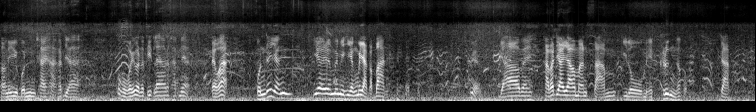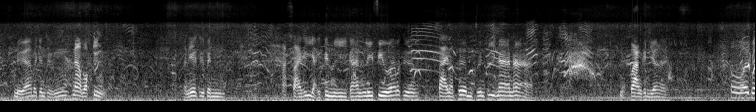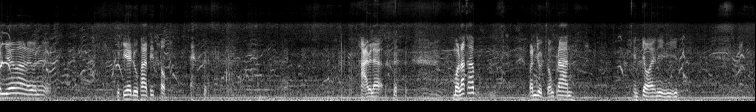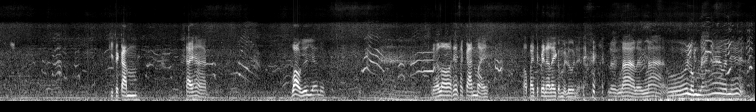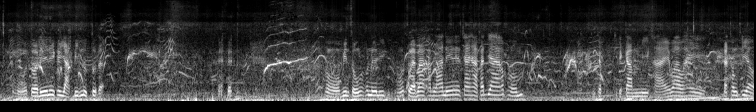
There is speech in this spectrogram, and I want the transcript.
ตอนนี้อยู่บนชายหาดพัทยาโอ้โหวันนี้วันอาทิตย์แล้วนะครับเนี่ย แต่ว่าคนก็ยังเยอะไม่มียังไม่อยากกลับบ้านเนี่ยยาวไปหาดพัทยายาวประมาณ3กิโลเมตรครึ่งครับผมจากเหนือไปจนถึงหน้าวอล์กกิ้งอันนี้ก็คือเป็นหาดทรายที่ใหญ่ขึ้นมีการรีฟิลครับก็คือทรายมาเพิ่มพื้นที่หน้าหน้าหาดเนี่ยกว้างขึ้นเยอะเลย โอ้ยคนเยอะมากเลยวันนี้เมื่อกี้ดูพระอาทิตย์ตก หายไปแล้ว หมดแล้วครับ วันหยุดสงกรานต์เอนจอยนี่มีกิจกรรมชายหาด ว้าวเยอะแยะเลย เดี๋ยวรอเทศกาลใหม่ ต่อไปจะเป็นอะไรก็ไม่รู้เนี่ยเริงล่าเริงล่า โอ้ยลมแรงมากวันนี้ โอ้โห ตัวนี้นี่คืออยากบินสุดๆอะโอ้โห บินสูงกว่าคนอื่นอีกโอ้โหสวยมากครับร้านนี้ชายหาดพัทยาครับผมกิจกรรมมีขายว่าวให้นักท่องเที่ยว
